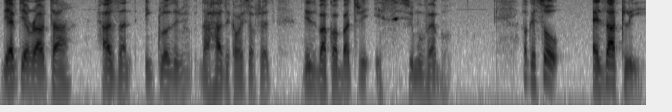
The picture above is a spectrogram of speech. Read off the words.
The MTN router has an enclosed that has a capacity of strength this backup battery is removable. Okay so exactly.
